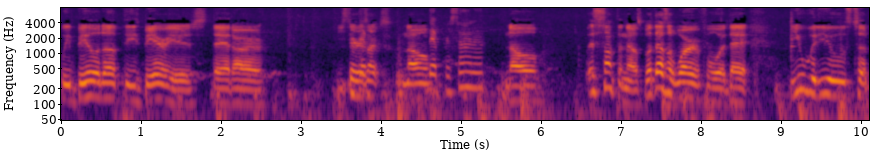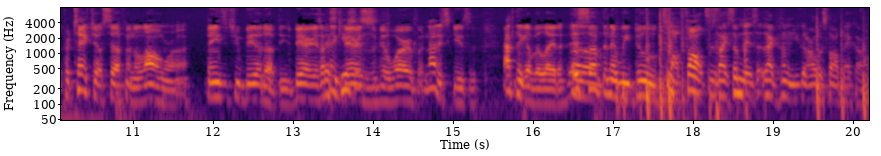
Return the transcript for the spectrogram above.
we build up these barriers that are Stereotypes. no, Their persona. no, it's something else. But there's a word for it that you would use to protect yourself in the long run. Things that you build up, these barriers. I think barriers is a good word, but not excuses. I think of it later. It's Uh, something that we do. Small faults is like something that's like something you can always fall back on.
